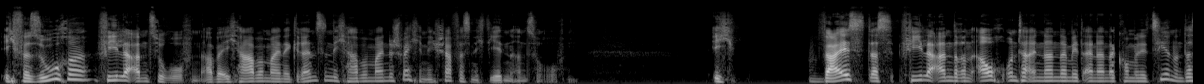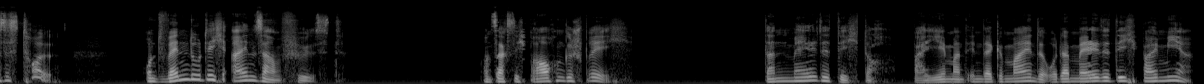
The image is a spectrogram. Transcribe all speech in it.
Ich versuche, viele anzurufen, aber ich habe meine Grenzen, ich habe meine Schwächen. Ich schaffe es nicht, jeden anzurufen. Ich weiß, dass viele anderen auch untereinander miteinander kommunizieren und das ist toll. Und wenn du dich einsam fühlst und sagst, ich brauche ein Gespräch, dann melde dich doch bei jemand in der Gemeinde oder melde dich bei mir.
